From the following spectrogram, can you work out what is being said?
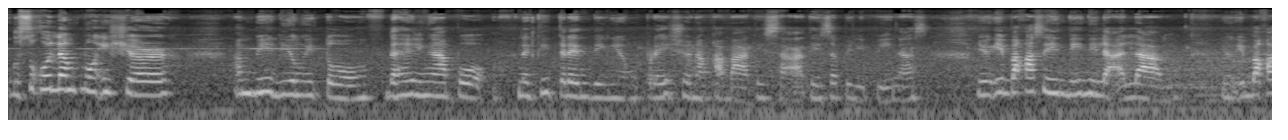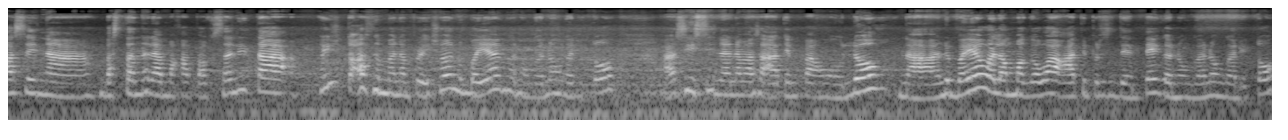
gusto ko lang pong i-share ang video ito dahil nga po nagtitrending yung presyo ng kamatis sa atin sa Pilipinas. Yung iba kasi hindi nila alam. Yung iba kasi na basta na lang makapagsalita, ay taas naman ang presyo, ano ba yan, ganun ganun ganito. Asisi na naman sa ating Pangulo na ano ba yan, walang magawa ating Presidente, ganun ganun ganito.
